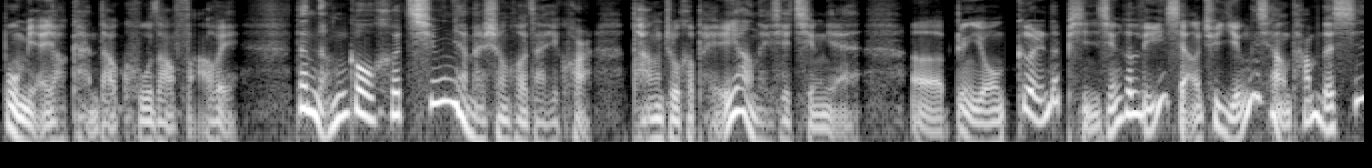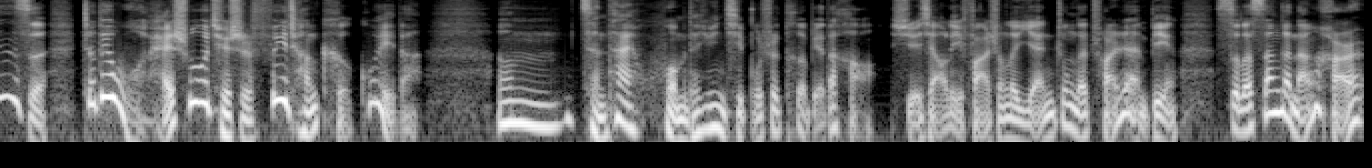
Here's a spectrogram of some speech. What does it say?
不免要感到枯燥乏味。但能够和青年们生活在一块儿，帮助和培养那些青年，呃，并用个人的品行和理想去影响他们的心思，这对我来说却是非常可贵的。嗯，怎奈我们的运气不是特别的好，学校里发生了严重的传染病，死了三个男孩。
